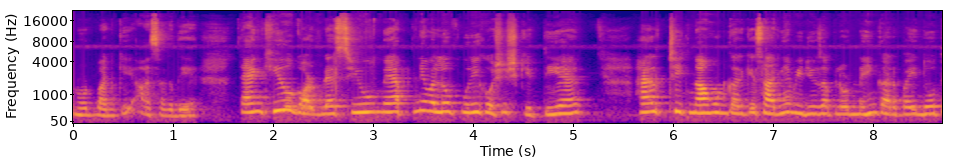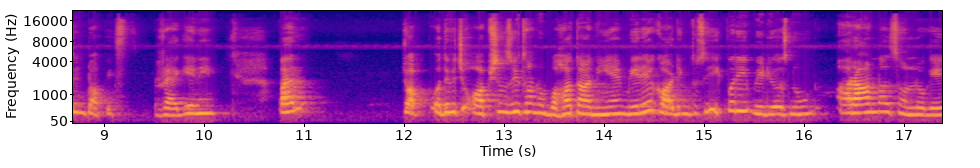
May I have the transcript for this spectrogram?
ਨੋਟ ਬਣ ਕੇ ਆ ਸਕਦੇ ਹੈ। Thank you God bless you ਮੈਂ ਆਪਣੇ ਵੱਲੋਂ ਪੂਰੀ ਕੋਸ਼ਿਸ਼ ਕੀਤੀ ਹੈ। ਹੈਲਥ ਠੀਕ ਨਾ ਹੋਣ ਕਰਕੇ ਸਾਰੀਆਂ ਵੀਡੀਓਜ਼ ਅਪਲੋਡ ਨਹੀਂ ਕਰ ਪਾਈ। ਦੋ ਤਿੰਨ ਟੌਪਿਕਸ ਰਹਿ ਗਏ ਨੇ। ਪਰ ਟੌਪ ਉਹਦੇ ਵਿੱਚ ਆਪਸ਼ਨਸ ਵੀ ਤੁਹਾਨੂੰ ਬਹੁਤ ਆਣੀ ਹੈ। ਮੇਰੇ ਅਕੋਰਡਿੰਗ ਤੁਸੀਂ ਇੱਕ ਵਾਰੀ ਵੀਡੀਓਜ਼ ਨੂੰ ਆਰਾਮ ਨਾਲ ਸੁਣ ਲੋਗੇ।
